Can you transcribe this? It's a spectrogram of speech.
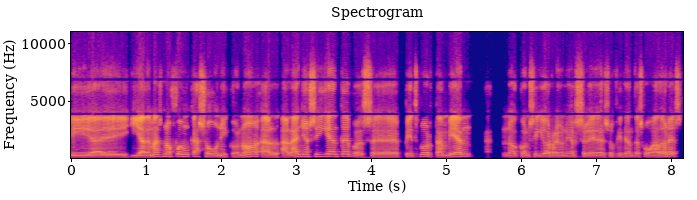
y, además no fue un caso único, ¿no? Al, al año siguiente, pues Pittsburgh también no consiguió reunir suficientes jugadores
